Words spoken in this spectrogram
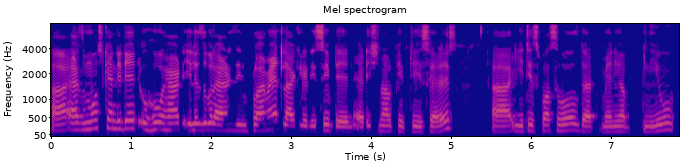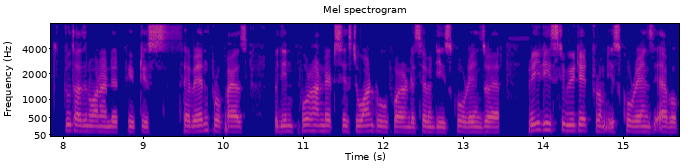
Uh, as most candidates who had eligible average employment likely received an additional 50 CRS, uh, it is possible that many of new 2,157 profiles within 461 to 470 score range were redistributed from score range above.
